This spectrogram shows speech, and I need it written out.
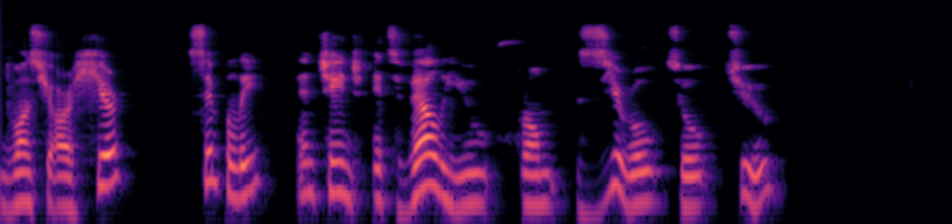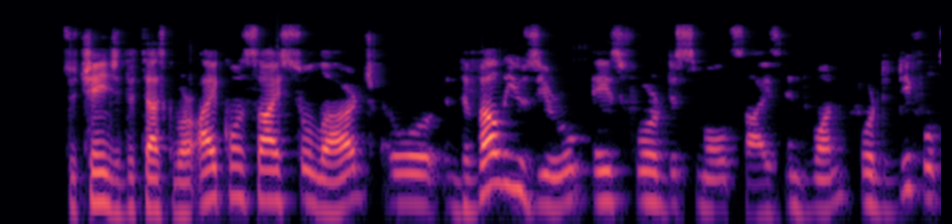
Once you are here simply and change its value from 0 to 2 to change the taskbar icon size to large or the value 0 is for the small size and 1 for the default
